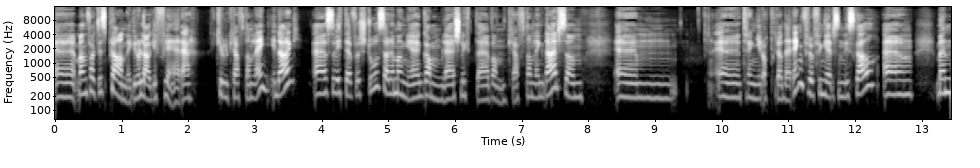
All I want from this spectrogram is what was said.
uh, man faktisk planlegger å lage flere kullkraftanlegg i dag. Eh, så vidt jeg forsto, så er det mange gamle, slitte vannkraftanlegg der som um, trenger oppgradering for å fungere som de skal. Eh, men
